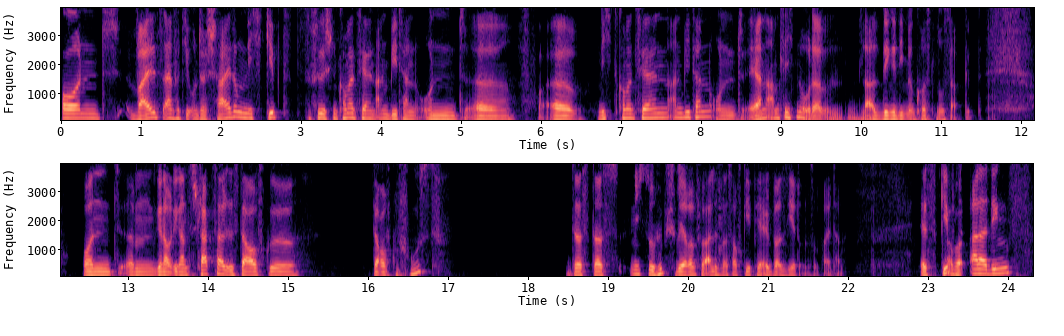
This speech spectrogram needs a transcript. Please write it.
Und weil es einfach die Unterscheidung nicht gibt zwischen kommerziellen Anbietern und äh, äh, nicht kommerziellen Anbietern und ehrenamtlichen oder Dinge, die man kostenlos abgibt. Und ähm, genau, die ganze Schlagzeile ist darauf, ge darauf gefußt, dass das nicht so hübsch wäre für alles, was auf GPL basiert und so weiter. Es gibt Aber- allerdings,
